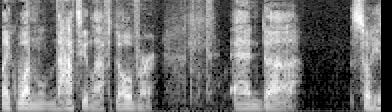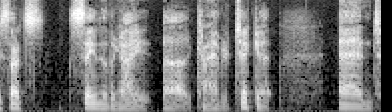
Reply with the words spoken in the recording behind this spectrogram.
like one nazi left over. And uh so he starts saying to the guy, uh, "Can I have your ticket?" And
